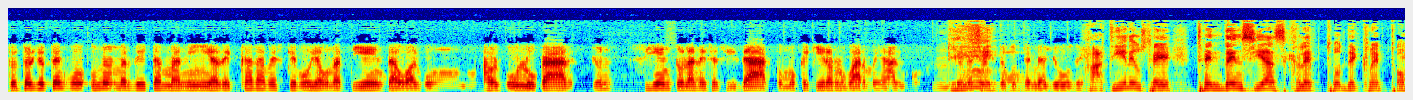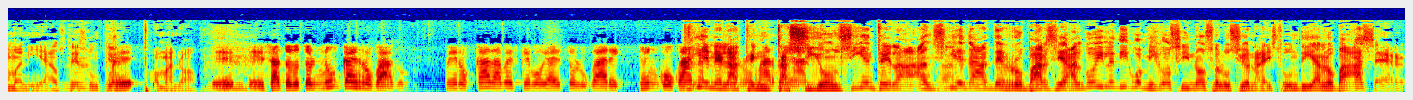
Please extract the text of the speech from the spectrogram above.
Doctor, yo tengo una maldita manía de cada vez que voy a una tienda o algún a algún lugar, yo siento la necesidad como que quiero robarme algo. ¿Qué? Yo necesito que usted me ayude. Ja, tiene usted tendencias clepto de cleptomanía. Usted es un cleptómano. Eh, exacto, doctor. Nunca he robado, pero cada vez que voy a estos lugares tengo ganas Tiene de la tentación, siente la ansiedad de robarse algo y le digo, amigo, si no soluciona esto, un día lo va a hacer.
